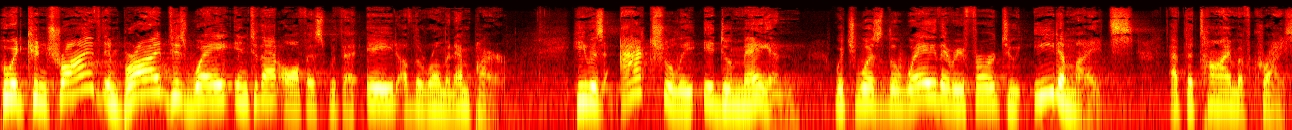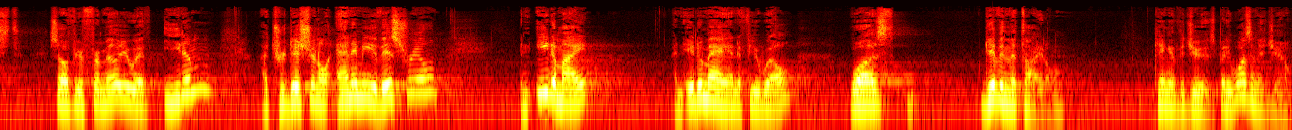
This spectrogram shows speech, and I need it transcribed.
who had contrived and bribed his way into that office with the aid of the Roman Empire. He was actually Idumean, which was the way they referred to Edomites at the time of Christ. So if you're familiar with Edom, a traditional enemy of Israel, an Edomite, an Idumean, if you will, was given the title King of the Jews, but he wasn't a Jew.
